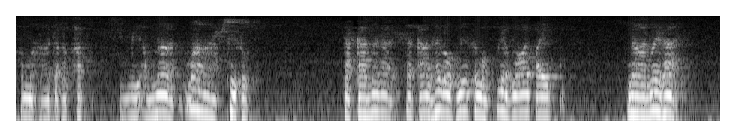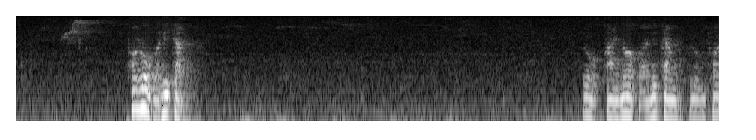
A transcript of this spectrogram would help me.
พระมหาจักรพรรดิมีอำนาจมากที่สุดจัดการไม่ได้จัดการให้โลกนี้สงบเรียบร้อยไปนานไม่ได้ เพราะโลกอนิจจัง โลกภายนอกของอนิจจังลมฟ้า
